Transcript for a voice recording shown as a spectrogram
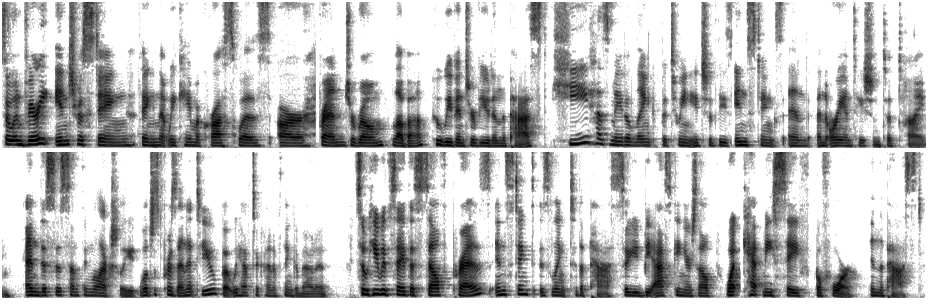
So, a very interesting thing that we came across was our friend Jerome Lubbe, who we've interviewed in the past. He has made a link between each of these instincts and an orientation to time. And this is something we'll actually, we'll just present it to you, but we have to kind of think about it. So he would say the self pres instinct is linked to the past. So you'd be asking yourself, what kept me safe before in the past?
